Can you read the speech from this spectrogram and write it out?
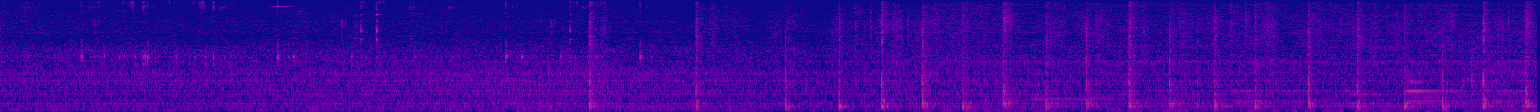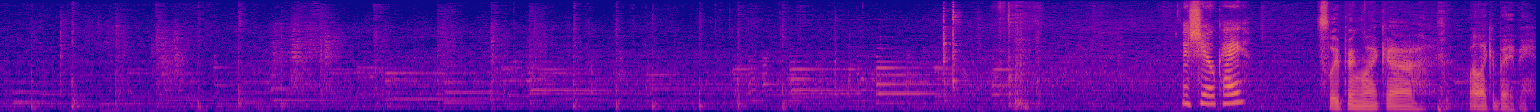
Is she okay? Sleeping like a, well, like a baby.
